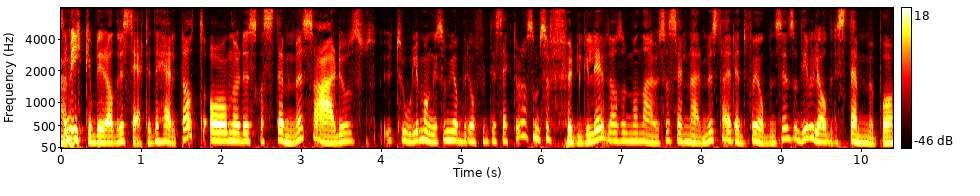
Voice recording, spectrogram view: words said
som ikke blir adressert i det hele tatt. Og når det skal stemme, så er det jo utrolig mange som jobber i offentlig sektor, da, som selvfølgelig altså Man er jo seg selv nærmest, er redd for jobben sin, så de vil jo aldri stemme på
